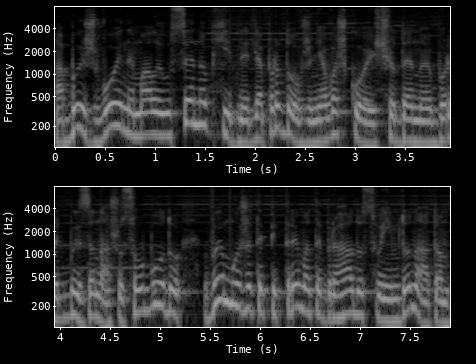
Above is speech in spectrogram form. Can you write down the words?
Аби ж воїни мали усе необхідне для продовження важкої щоденної боротьби за нашу свободу, ви можете підтримати бригаду своїм донатом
